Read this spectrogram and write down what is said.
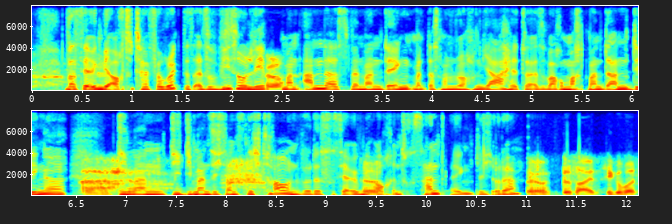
Was ja irgendwie auch total verrückt ist. Also wieso lebt ja. man anders, wenn man denkt, dass man nur noch ein Jahr hätte? Also warum macht man dann Dinge, Ach, die man, die, die man sich sonst nicht trauen würde? Das ist ja irgendwie auch interessant eigentlich, oder? Das Einzige, was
